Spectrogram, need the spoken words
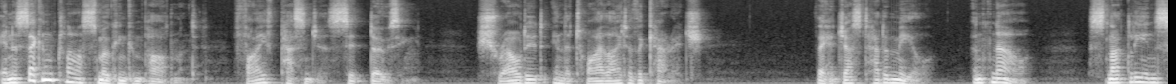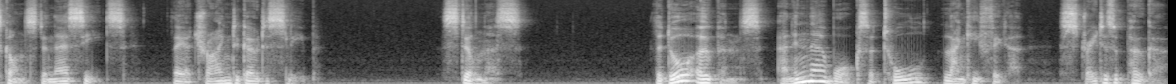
In a second class smoking compartment, five passengers sit dozing, shrouded in the twilight of the carriage. They had just had a meal, and now, snugly ensconced in their seats, they are trying to go to sleep. Stillness. The door opens, and in there walks a tall, lanky figure, straight as a poker,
